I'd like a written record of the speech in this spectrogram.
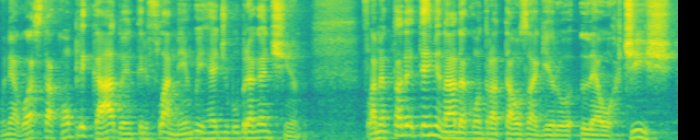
o negócio está complicado entre Flamengo e Red Bull Bragantino. O Flamengo está determinado a contratar o zagueiro Léo Ortiz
